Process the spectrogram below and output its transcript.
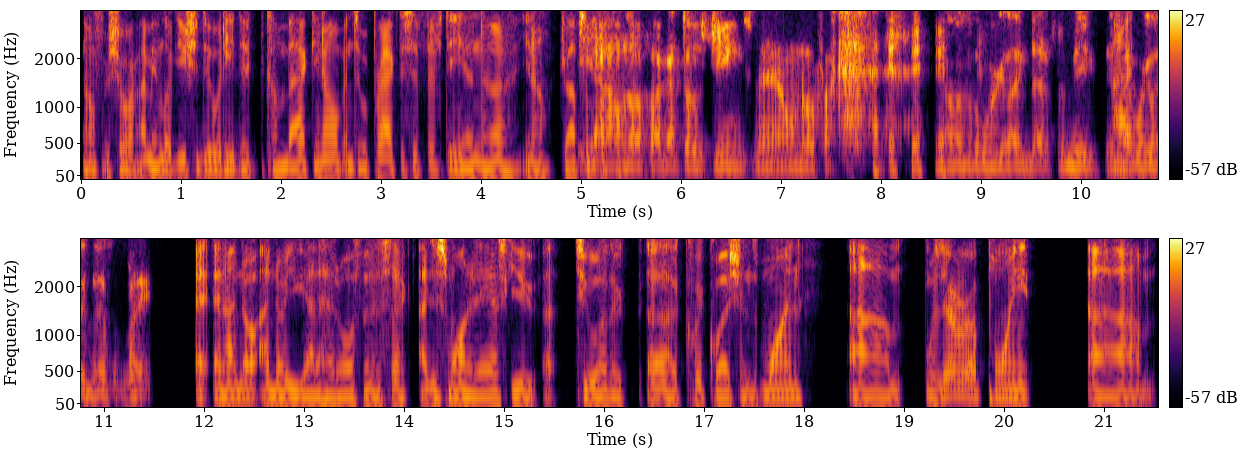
No, for sure. I mean, look, you should do what he did. Come back, you know, into a practice at 50 and, uh, you know, drop some Yeah, buckets. I don't know if I got those genes, man. I don't know if I I don't know if it work like that for me. It I- might work like that for Mike. And I know, I know you got to head off in a sec. I just wanted to ask you uh, two other uh, quick questions. One, um, was there ever a point um,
